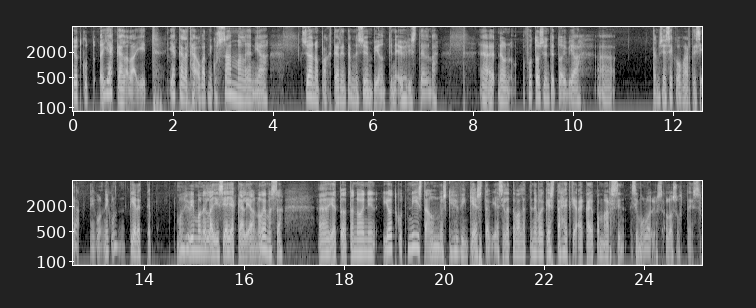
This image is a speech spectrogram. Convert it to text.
jotkut jäkälälajit. Jäkäläthän ovat niin sammalen ja syönobakteerin tämmöinen symbionttinen yhdistelmä. Ne on fotosyntetoivia tämmöisiä sekovartisia, niin kuin, niin kuin tiedätte, hyvin monenlajisia jäkäliä on olemassa. Ja tuota, noin, niin jotkut niistä on myöskin hyvin kestäviä sillä tavalla, että ne voi kestää hetken aikaa jopa Marsin simuloiduissa olosuhteissa.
